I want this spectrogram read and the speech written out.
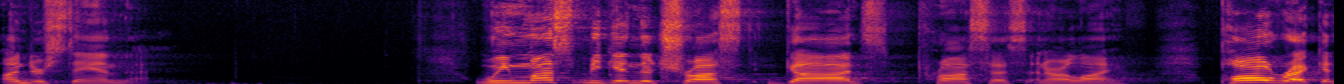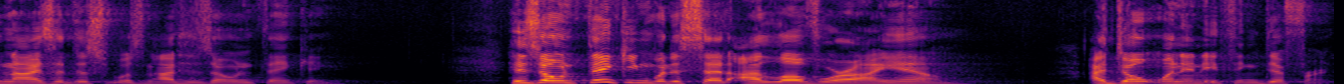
Understand that. We must begin to trust God's process in our life. Paul recognized that this was not his own thinking. His own thinking would have said, I love where I am. I don't want anything different.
